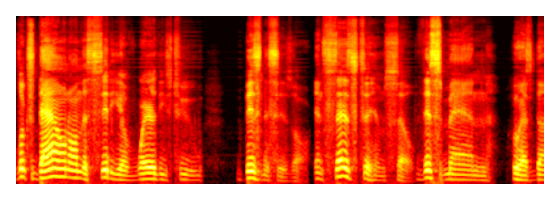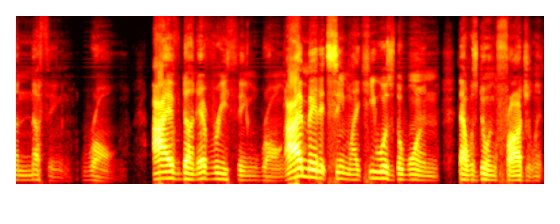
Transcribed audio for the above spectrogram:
looks down on the city of where these two businesses are and says to himself, This man who has done nothing wrong. I've done everything wrong. I made it seem like he was the one that was doing fraudulent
